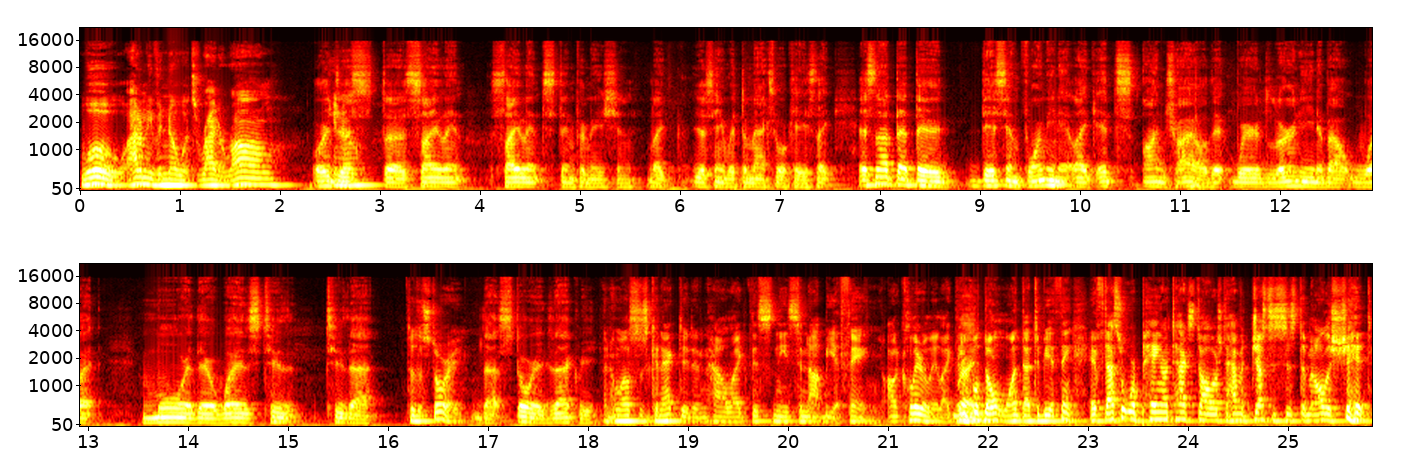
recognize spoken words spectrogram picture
whoa i don't even know what's right or wrong or just uh, silent silenced information like you're saying with the maxwell case. Like it's not that they're disinforming it like it's on trial that we're learning about what more there was to to that to the story. That story exactly. And who else is connected and how like this needs to not be a thing? Uh, clearly like people Right. don't want that to be a thing. If that's what we're paying our tax dollars to have a justice system and all this shit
